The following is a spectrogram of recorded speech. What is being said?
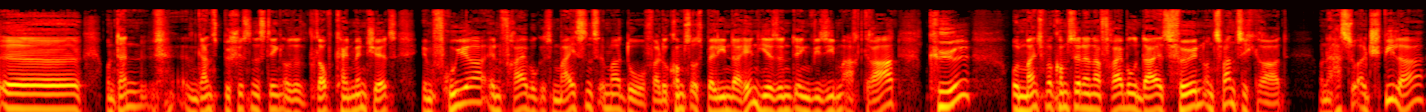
äh, und dann ein ganz beschissenes Ding. Also glaubt kein Mensch jetzt. Im Frühjahr in Freiburg ist meistens immer doof, weil du kommst aus Berlin dahin. Hier sind irgendwie 7, 8 Grad. Kühl. Und manchmal kommst du dann nach Freiburg und da ist Föhn und 20 Grad. Und dann hast du als Spieler,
